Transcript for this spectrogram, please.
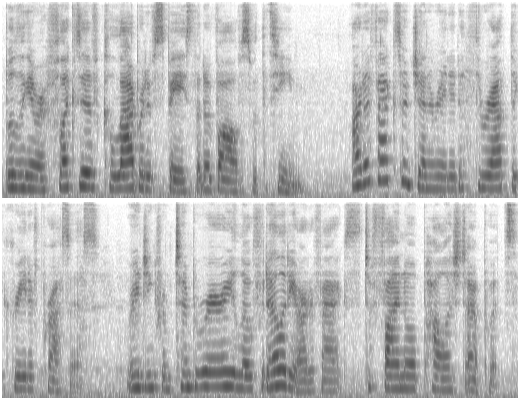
building a reflective, collaborative space that evolves with the team. Artifacts are generated throughout the creative process, ranging from temporary low fidelity artifacts to final polished outputs.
